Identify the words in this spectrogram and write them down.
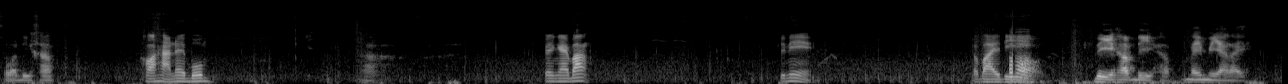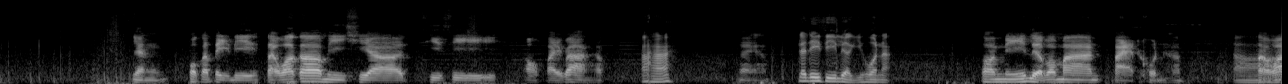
สวัสดีครับขออาหารหน่อยบูมอ่าเป็นไงบ้าง ที่นี่ สบายดี ก็ดีครับดีครับ ไม่มีอะไร อย่างปกติดี แต่ว่าก็มีเคลียร์ทีซีออกไปบ้างครับอะฮะ ใช่ครับ แล้วดีซีเหลือกี่คนอะตอนนี้เหลือประมาณแปดคนครับอ๋อแต่ว่า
